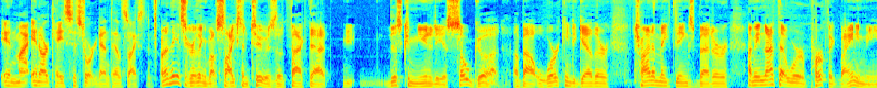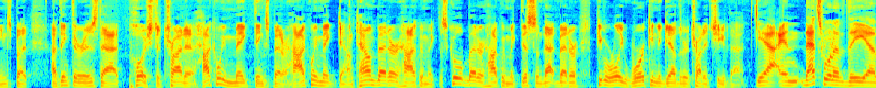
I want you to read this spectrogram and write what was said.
in my in our case, historic downtown Sikeston. I think it's a great thing about Sikeston too is the fact that this community is so good about working together, trying to make things better. I mean, not that we're perfect by any means, but I think there is that push to try to how can we make things better? How can we make downtown better? How can we make the school better? How can we make this and that better? People really working together to try to achieve that. Yeah, and that's one of the uh,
